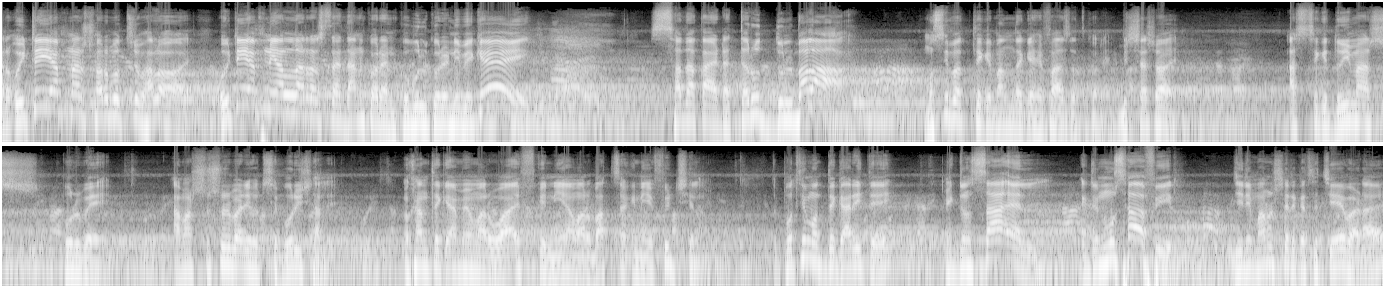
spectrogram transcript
আর ওইটাই আপনার সর্বোচ্চ ভালো হয়। ওইটাই আপনি আল্লাহর রাস্তায় দান করেন। কবুল করে নিবে কে? সাদাকা এটা তারুদ্দুল বালা। মুসিবত থেকে বান্দাকে হেফাজত করে। বিশ্বাস হয়? আজ থেকে দুই মাস পূর্বে আমার শ্বশুর বাড়ি হচ্ছে বরিশালে। ওখান থেকে আমি আমার ওয়াইফকে নিয়ে, আমার বাচ্চাকে নিয়ে ফিরছিলাম। তো পথিমধ্যে গাড়িতে একজন সায়েল, একজন মুসাফির, যিনি মানুষের কাছে চেয়ে বেড়ায়,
